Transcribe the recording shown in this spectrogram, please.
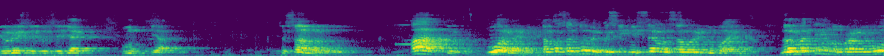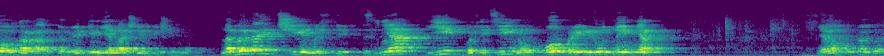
юристи тут сидять, пункт 5. Це саме головне. Акти органів та посадових осіб місцевого самоврядування нормативно-правового характеру, яким є наші рішення, набирають чинності з дня їх офіційного оприлюднення. Я вам показав.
